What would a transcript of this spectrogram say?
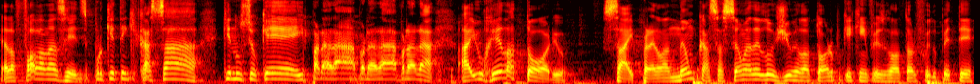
ela fala nas redes, porque tem que caçar, que não sei o quê, e parará, parará, parará. Aí o relatório sai para ela não cassação, ela elogia o relatório porque quem fez o relatório foi do PT.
